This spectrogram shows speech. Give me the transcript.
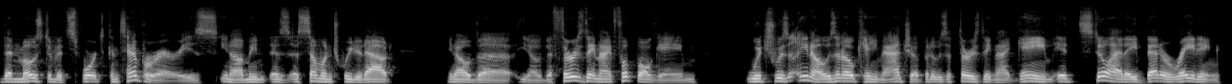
than most of its sports contemporaries. You know, I mean, as, as someone tweeted out, you know, the you know, the Thursday night football game, which was, you know, it was an okay matchup, but it was a Thursday night game. It still had a better rating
